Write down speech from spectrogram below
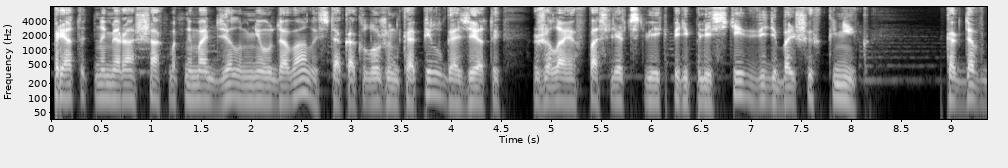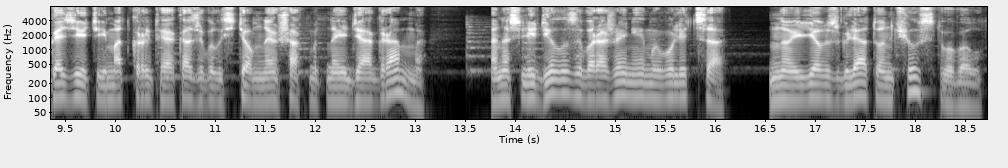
Прятать номера шахматным отделом не удавалось, так как Лужин копил газеты, желая впоследствии их переплести в виде больших книг. Когда в газете им открытой оказывалась темная шахматная диаграмма, она следила за выражением его лица, но ее взгляд он чувствовал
